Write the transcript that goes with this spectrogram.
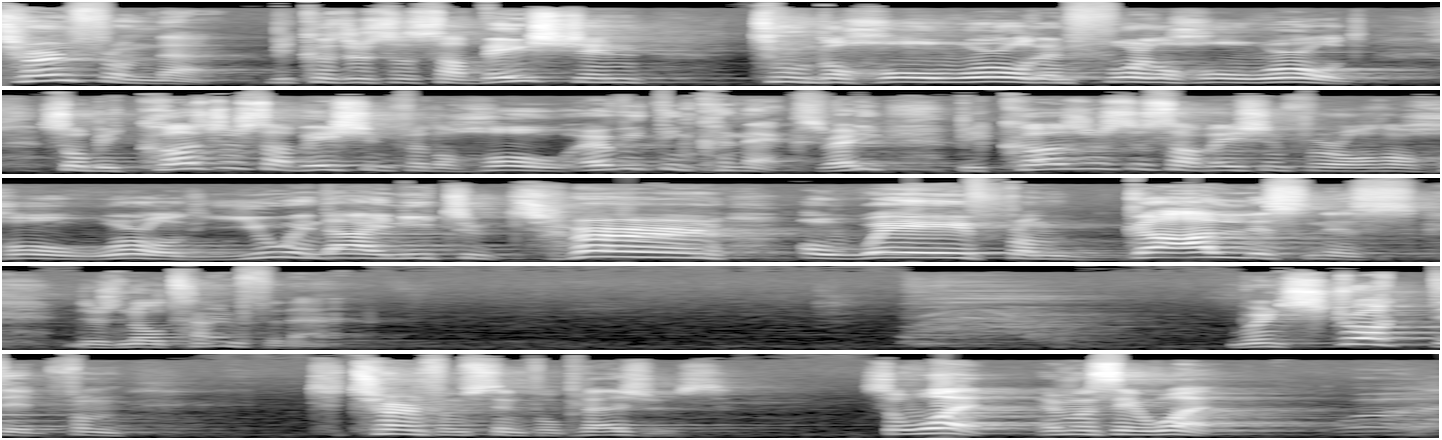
Turn from that because there's a salvation to the whole world and for the whole world. So, because there's salvation for the whole, everything connects. Ready? Because there's a salvation for all the whole world, you and I need to turn away from godlessness. There's no time for that. We're instructed from, to turn from sinful pleasures. So, what? Everyone say, what?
